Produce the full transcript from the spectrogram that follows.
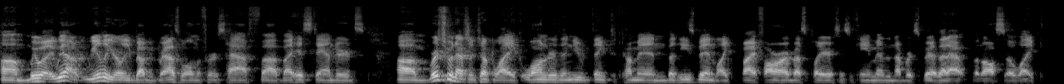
Um, we went- we got really early Bobby Braswell in the first half uh, by his standards. Um, Richmond actually took like longer than you'd think to come in, but he's been like by far our best player since he came in. The numbers bear that out, but also like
